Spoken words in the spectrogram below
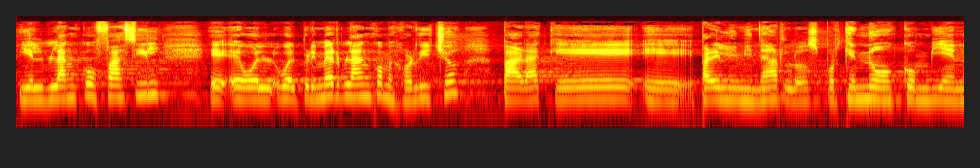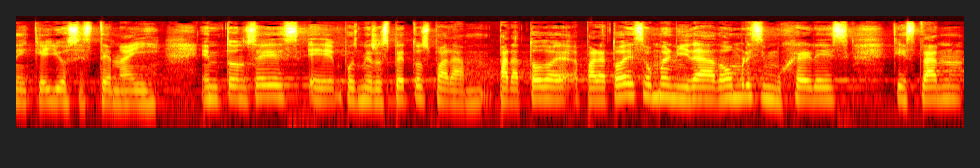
y el blanco fácil, eh, eh, o, el, primer blanco, mejor dicho, para, que, para eliminarlos, porque no conviene que ellos estén ahí. Entonces, pues mis respetos para, para, para toda esa humanidad, hombres y mujeres que están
